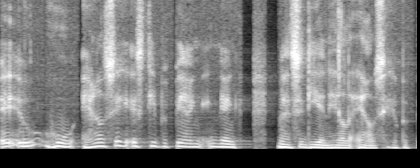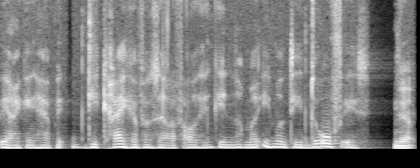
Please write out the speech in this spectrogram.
eh, hoe ernstig is die beperking? Ik denk, mensen die een hele ernstige beperking hebben, die krijgen vanzelf al geen kinderen. Maar iemand die doof is, ja,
